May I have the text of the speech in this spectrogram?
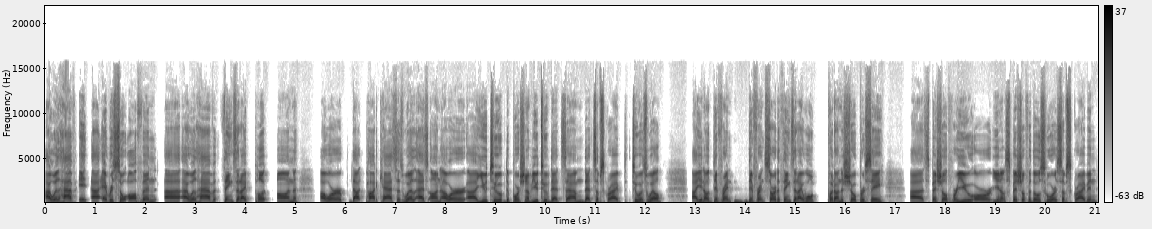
I will have it uh, every so often. Uh, I will have things that I put on our that podcast as well as on our uh, YouTube, the portion of YouTube that's um, that's subscribed to as well. Uh, you know, different different sort of things that I won't put on the show per se, uh, special for you or you know special for those who are subscribing,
